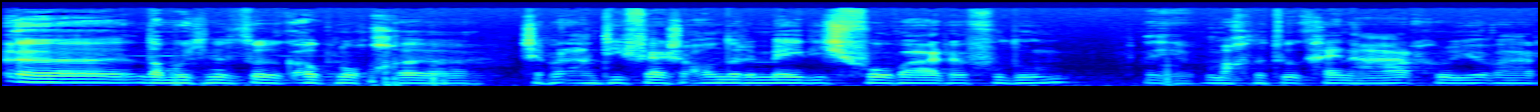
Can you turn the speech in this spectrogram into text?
Uh, dan moet je natuurlijk ook nog uh, zeg maar aan diverse andere medische voorwaarden voldoen. Je mag natuurlijk geen haar groeien waar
